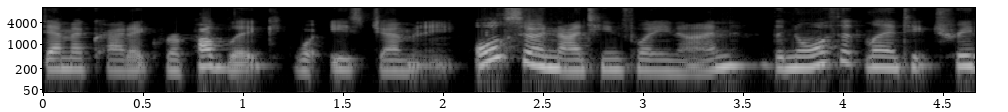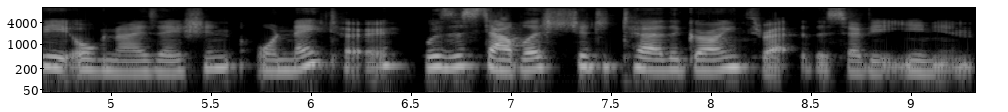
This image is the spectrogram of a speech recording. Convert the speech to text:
Democratic Republic, or East Germany. Also in 1949, the North Atlantic Treaty Organization, or NATO, was established to deter the growing threat of the Soviet Union.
